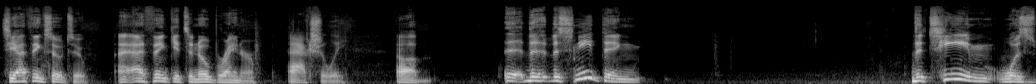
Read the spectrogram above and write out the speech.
See, I think so too. I, I think it's a no brainer, actually. Uh, the, the Snead thing, the team was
